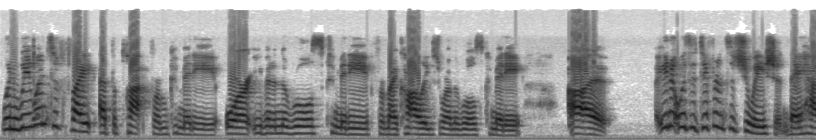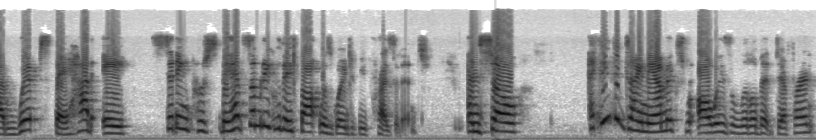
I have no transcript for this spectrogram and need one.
when we went to fight at the platform committee or even in the rules committee for my colleagues who were on the rules committee, uh, you know, it was a different situation. They had whips. They had a sitting person. They had somebody who they thought was going to be president, and so I think the dynamics were always a little bit different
